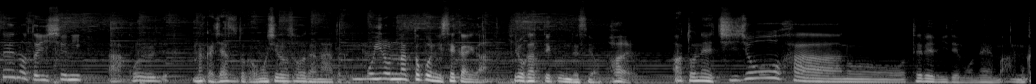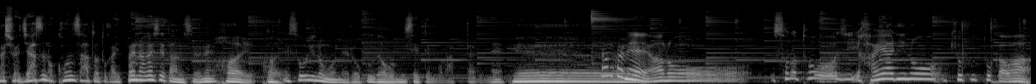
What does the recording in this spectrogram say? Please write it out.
そういうのと一緒にあこういうなんかジャズとか面白そうだなとかもういろんなとこに世界が広がっていくんですよ。はいあとね地上波のテレビでもね、まあ、昔はジャズのコンサートとかいっぱい流してたんですよね。はいはいでそういうのもね録画を見せてもらったりね。なんかね、あのーその当時流行りの曲とかは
